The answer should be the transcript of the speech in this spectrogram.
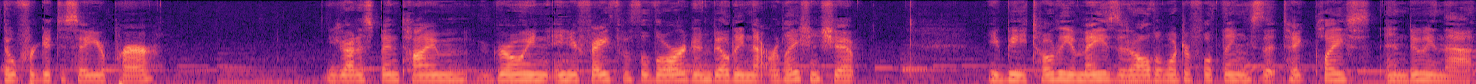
don't forget to say your prayer. You got to spend time growing in your faith with the Lord and building that relationship. You'd be totally amazed at all the wonderful things that take place in doing that.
